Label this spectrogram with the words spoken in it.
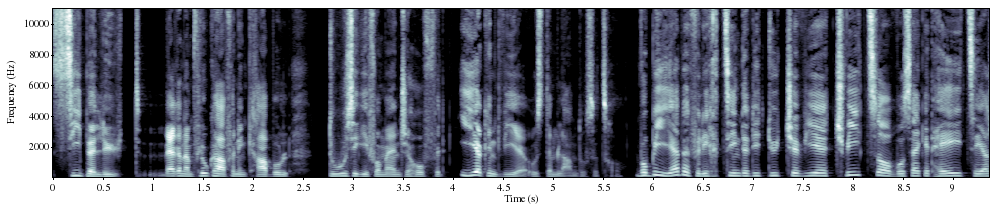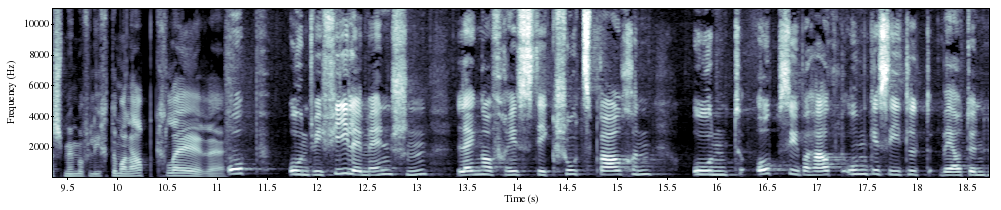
Sieben Leute. Während am Flughafen in Kabul Tausende von Menschen hoffen, irgendwie aus dem Land rauszukommen. Wobei eben, vielleicht sind ja die Deutschen wie die Schweizer, die sagen, hey, zuerst müssen wir vielleicht einmal abklären. Ob und wie viele Menschen längerfristig Schutz brauchen und ob sie überhaupt umgesiedelt werden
